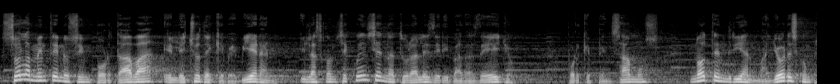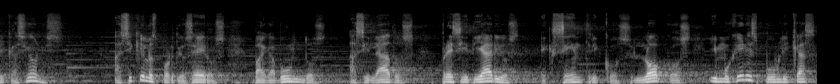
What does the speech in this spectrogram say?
Solamente nos importaba el hecho de que bebieran y las consecuencias naturales derivadas de ello, porque pensamos no tendrían mayores complicaciones. Así que los pordioseros, vagabundos, asilados, presidiarios, excéntricos, locos y mujeres públicas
